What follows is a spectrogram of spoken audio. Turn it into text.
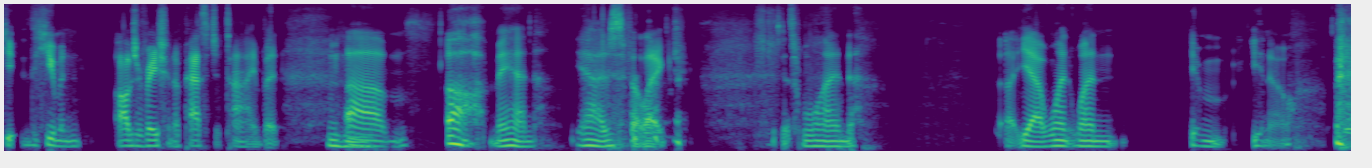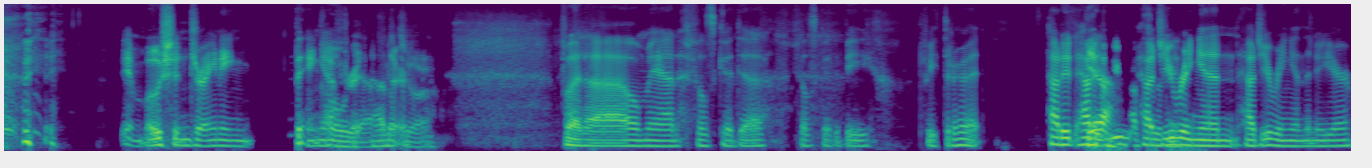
hu- the human observation of passage of time, but Mhm. um oh man. Yeah, I just felt like just one uh, yeah, one one em, you know, emotion draining thing oh after yeah another. sure But uh, oh man, it feels good to feels good to be to be through it. How did how Yeah, did you how'd you ring in how'd you ring in the new year?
